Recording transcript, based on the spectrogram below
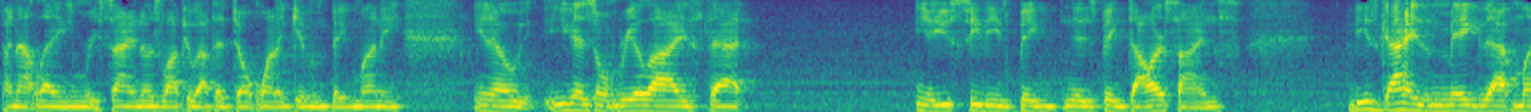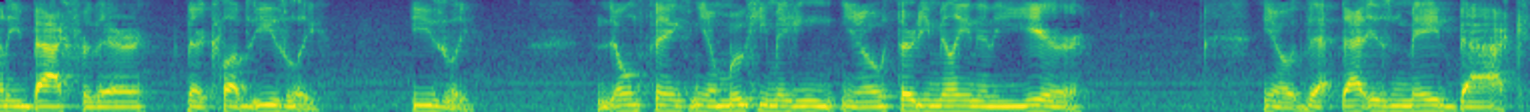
by not letting him resign. I know there's a lot of people out there don't want to give him big money. You know, you guys don't realize that. You know, you see these big these big dollar signs. These guys make that money back for their their clubs easily, easily. Don't think you know Mookie making you know thirty million in a year. You know that that is made back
